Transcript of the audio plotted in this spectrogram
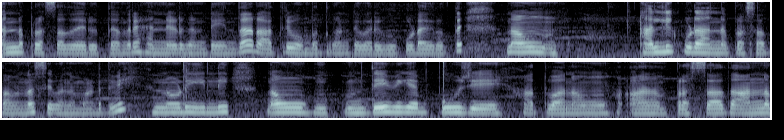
ಅನ್ನ ಪ್ರಸಾದ ಇರುತ್ತೆ ಅಂದರೆ ಹನ್ನೆರಡು ಗಂಟೆಯಿಂದ ರಾತ್ರಿ ಒಂಬತ್ತು ಗಂಟೆವರೆಗೂ ಕೂಡ ಇರುತ್ತೆ. ನಾವು ಅಲ್ಲಿ ಕೂಡ ಅನ್ನ ಪ್ರಸಾದವನ್ನು ಸೇವನೆ ಮಾಡಿದ್ವಿ. ನೋಡಿ, ಇಲ್ಲಿ ನಾವು ದೇವಿಗೆ ಪೂಜೆ ಅಥವಾ ನಾವು ಪ್ರಸಾದ ಅನ್ನ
